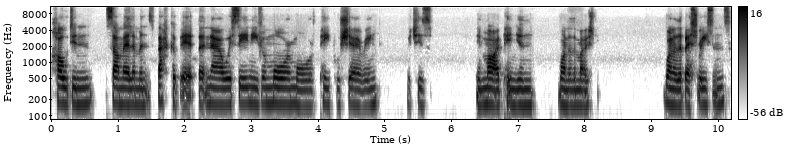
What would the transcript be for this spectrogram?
holding some elements back a bit, but now we're seeing even more and more of people sharing, which is, in my opinion, one of the most one of the best reasons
